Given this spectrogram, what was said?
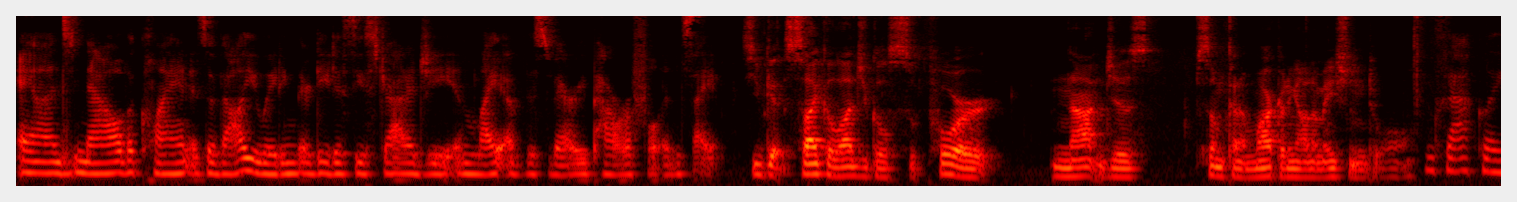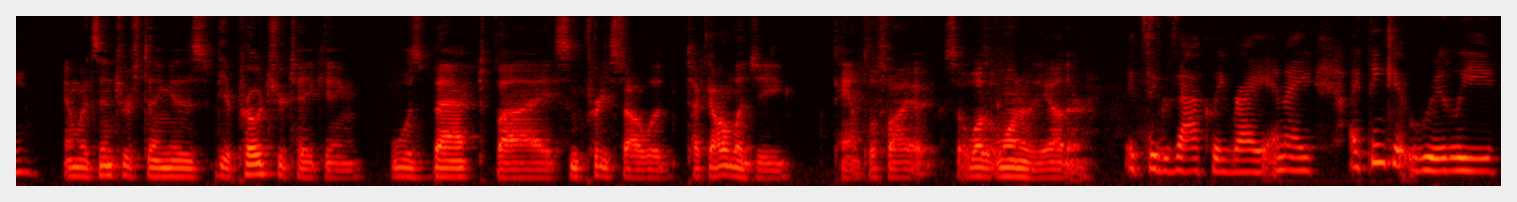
And now the client is evaluating their D2C strategy in light of this very powerful insight. So you get psychological support, not just some kind of marketing automation tool. Exactly. And what's interesting is the approach you're taking was backed by some pretty solid technology to amplify it. So it wasn't one or the other. It's exactly right. And I, I think it really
